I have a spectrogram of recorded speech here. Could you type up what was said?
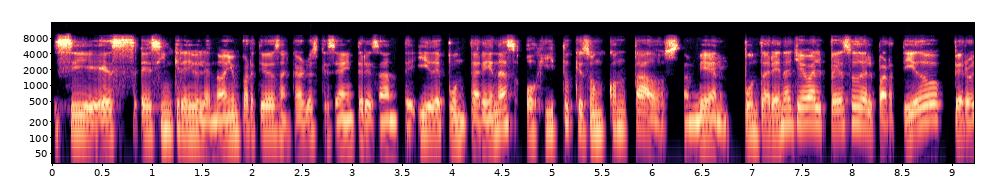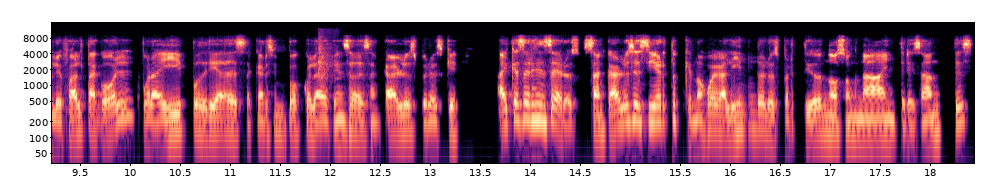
Sí, es, es increíble, no hay un partido de San Carlos que sea interesante. Y de Punta Arenas, ojito que son contados también. Punta Arenas lleva el peso del partido, pero le falta gol. Por ahí podría destacarse un poco la defensa de San Carlos, pero es que hay que ser sinceros, San Carlos es cierto que no juega lindo, los partidos no son nada interesantes,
